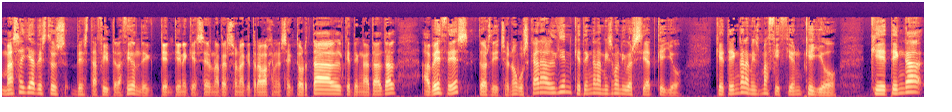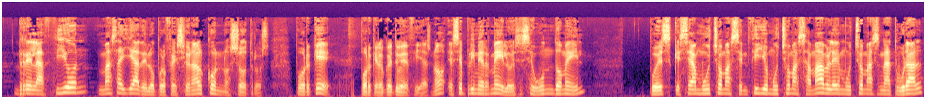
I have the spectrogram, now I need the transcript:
más allá de, estos, de esta filtración, de tiene que ser una persona que trabaja en el sector tal, que tenga tal, tal, a veces, tú has dicho, no, buscar a alguien que tenga la misma universidad que yo, que tenga la misma afición que yo, que tenga relación más allá de lo profesional con nosotros. ¿Por qué? Porque lo que tú decías, ¿no? Ese primer mail o ese segundo mail, pues que sea mucho más sencillo, mucho más amable, mucho más natural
